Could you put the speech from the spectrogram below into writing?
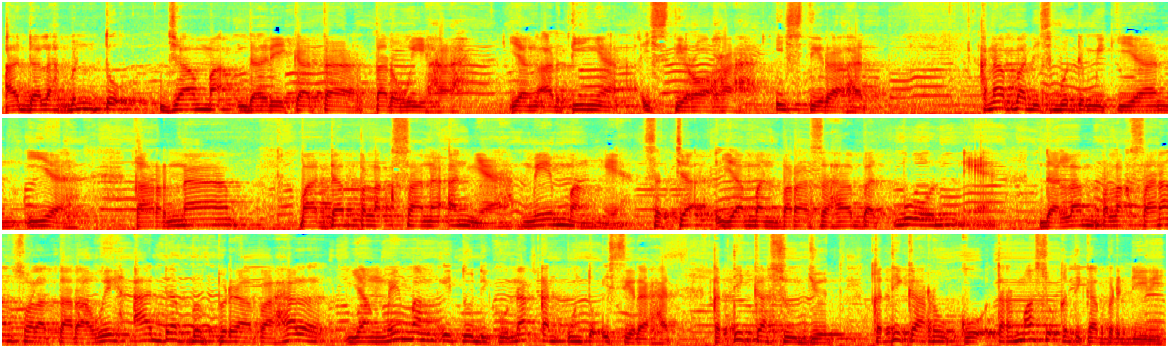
adalah bentuk jamak dari kata tarwihah yang artinya istirahah, istirahat. Kenapa disebut demikian? Iya, karena pada pelaksanaannya memang ya sejak zaman para sahabat pun ya dalam pelaksanaan sholat tarawih ada beberapa hal yang memang itu digunakan untuk istirahat. Ketika sujud, ketika ruku, termasuk ketika berdiri.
